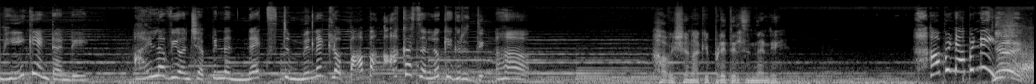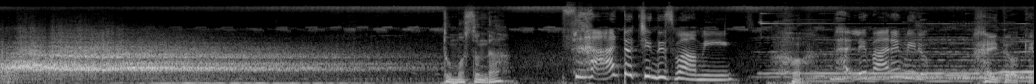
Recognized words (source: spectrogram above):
మీకేంటండి? ఐ లవ్ యూ అని చెప్పిన నెక్స్ట్ మినిట్లో పాప ఆకాశంలోకి ఎగురుద్ది. ఆ. ఆ విషయం నాకు ఇప్పుడే తెలిసిందండి. ఆపండి ఆపండి! తుమ్మొస్తుందా? ఫ్లాట్ వచ్చింది స్వామి. భలే వారే మీరు. అయితే ఓకే.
